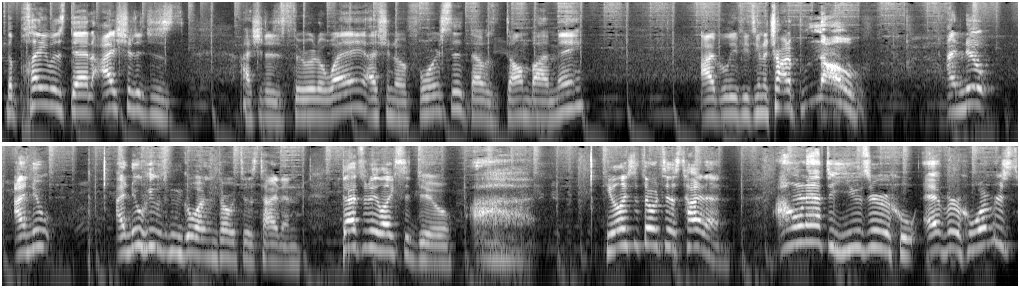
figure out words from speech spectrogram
The play was dead. I should have just... I should have threw it away. I shouldn't have forced it. That was dumb by me. I believe he's going to try to... No! I knew... I knew... I knew he was going to go ahead and throw it to his tight end. That's what he likes to do. Ah... He likes to throw it to his tight end. I don't have to user whoever, whoever's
